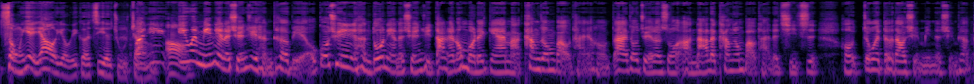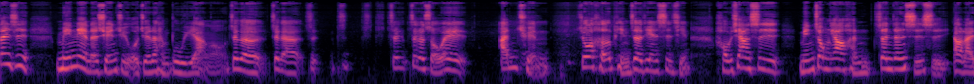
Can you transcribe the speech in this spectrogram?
总也要有一个自己的主张。因因为明年的选举很特别哦，过去很多年的选举大概都没得给嘛，抗中保台哈，大家都觉得说啊，拿了抗中保台的旗帜哦就会得到选民的选票。但是明年的选举我觉得很不一样哦，这个这个这这这这个所谓。安全，说和平这件事情，好像是民众要很真真实实要来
